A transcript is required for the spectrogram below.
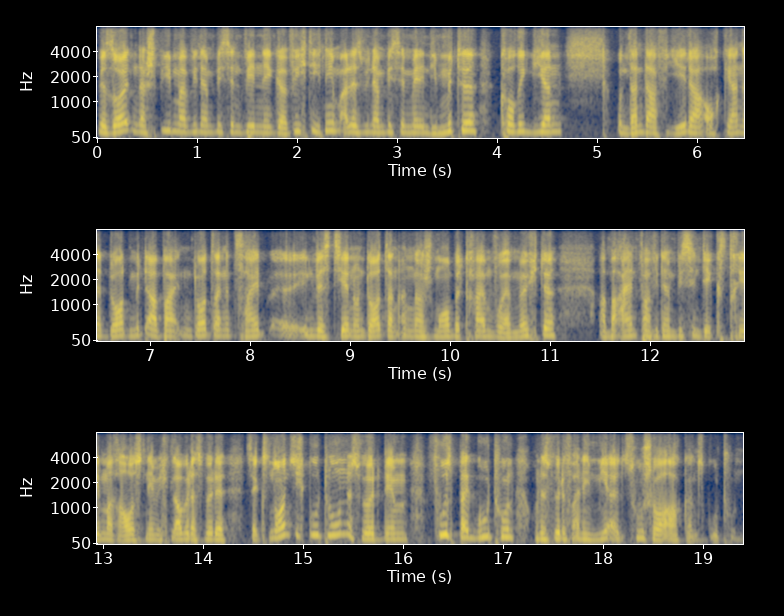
Wir sollten das Spiel mal wieder ein bisschen weniger wichtig nehmen, alles wieder ein bisschen mehr in die Mitte korrigieren. Und dann darf jeder auch gerne dort mitarbeiten, dort seine Zeit äh, investieren und dort sein Engagement betreiben, wo er möchte. Aber einfach wieder ein bisschen die Extreme rausnehmen. Ich glaube, das würde 96 gut tun, es würde dem Fußball gut tun und es würde vor allem mir als Zuschauer auch ganz gut tun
